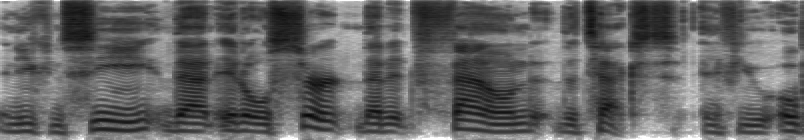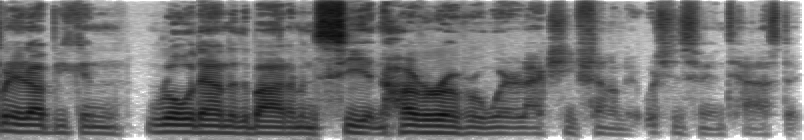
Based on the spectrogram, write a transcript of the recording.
and you can see that it'll assert that it found the text. And if you open it up, you can roll down to the bottom and see it and hover over where it actually found it, which is fantastic.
